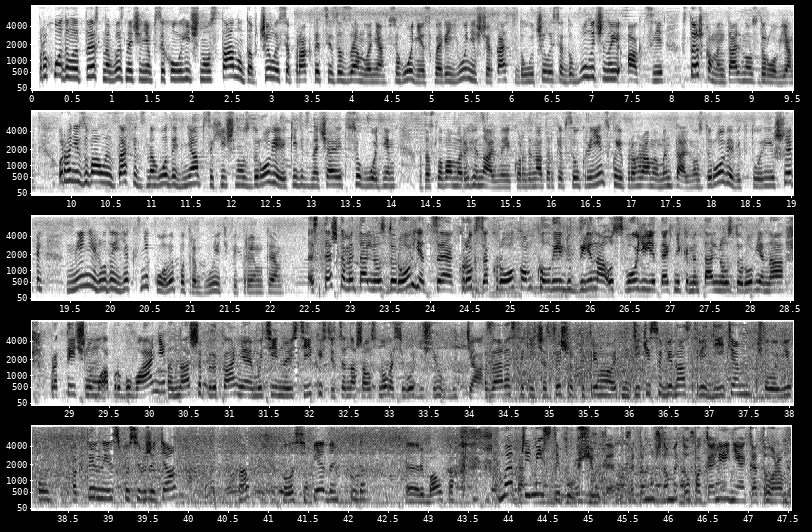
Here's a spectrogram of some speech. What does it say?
Проходили тест на визначення психологічного стану та вчилися практиці заземлення. Сьогодні у сквері юні з черкасці долучилися до вуличної акції Стежка ментального здоров'я. Організували захід з нагоди Дня психічного здоров'я, який відзначають сьогодні. За словами регіональної координаторки всеукраїнської програми ментального здоров'я Вікторії Шепіль, нині люди як ніколи потребують підтримки. Стежка ментального здоров'я це крок за кроком, коли людина освоює техніки ментального здоров'я на практичному апробуванні. Наше плекання емоційної стійкості це наша основа сьогоднішнього буття. Зараз такі часи, щоб підтримувати не тільки собі настрій, дітям, чоловіку, активний спосіб життя, велосипеди, е, рибалка. Мы оптимисты, в общем-то, потому что мы то поколение, которым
